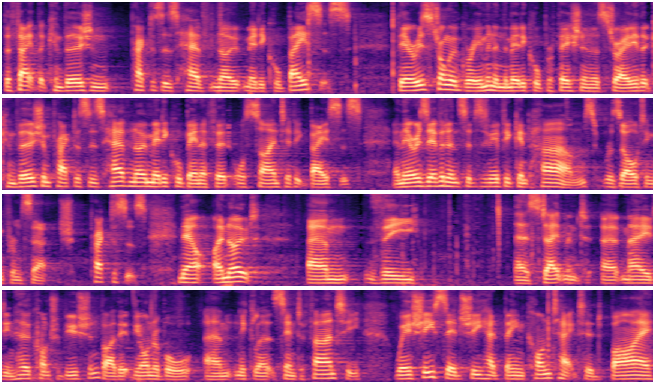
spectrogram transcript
the fact that conversion practices have no medical basis. There is strong agreement in the medical profession in Australia that conversion practices have no medical benefit or scientific basis, and there is evidence of significant harms resulting from such practices. Now, I note um, the a statement uh, made in her contribution by the, the Honourable um, Nicola Centofanti, where she said she had been contacted by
